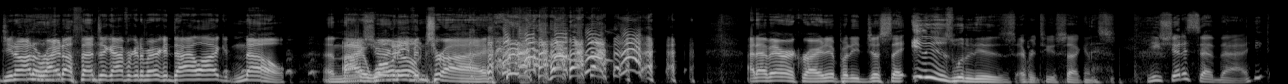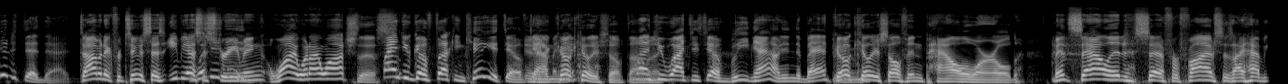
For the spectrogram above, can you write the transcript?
Do you know how to write authentic African American dialogue? No. And I, I sure won't don't. even try. I'd have Eric write it, but he'd just say, it is what it is every two seconds. He should have said that. He could have said that. Dominic for two says, EVS is streaming. Why would I watch this? Why don't you go fucking kill yourself, Yeah, Dominic? go kill yourself, Dominic. Why don't you watch yourself bleed out in the bathroom? Go kill yourself in Pal World. Mint Salad sa- for five says I have at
